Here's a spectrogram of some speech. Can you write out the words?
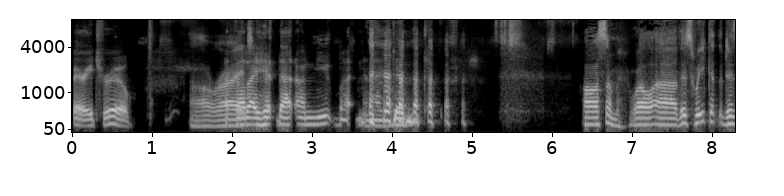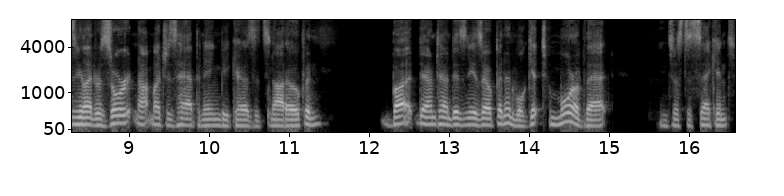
Very true. All right. I thought I hit that unmute button and I didn't. awesome. Well, uh, this week at the Disneyland Resort, not much is happening because it's not open. But downtown Disney is open, and we'll get to more of that in just a second.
